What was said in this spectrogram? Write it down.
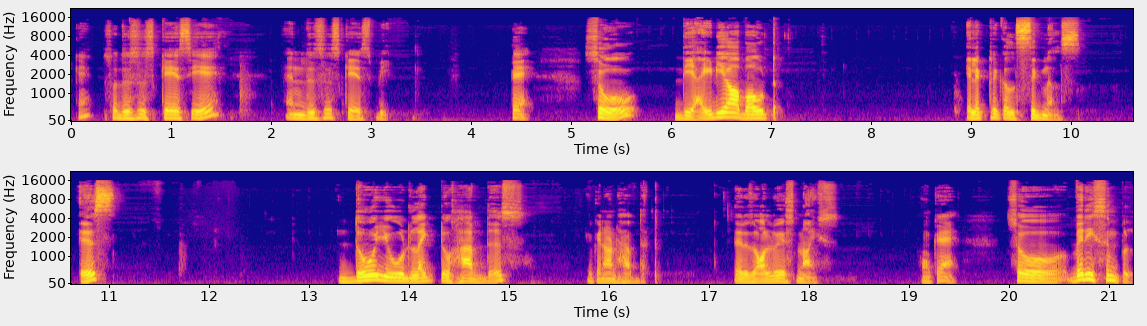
Okay. So, this is case A and this is case B. Okay. So, the idea about electrical signals is though you would like to have this, you cannot have that. There is always noise. Okay. So, very simple.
